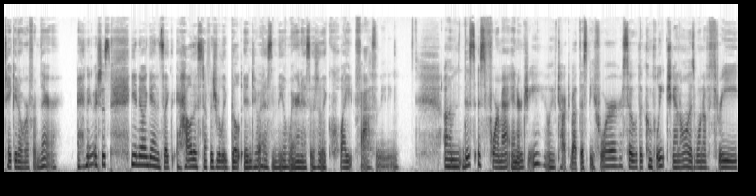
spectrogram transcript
take it over from there. And it was just, you know, again, it's like how this stuff is really built into us and the awareness is really quite fascinating. Um, this is format energy. We've talked about this before. So the complete channel is one of three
